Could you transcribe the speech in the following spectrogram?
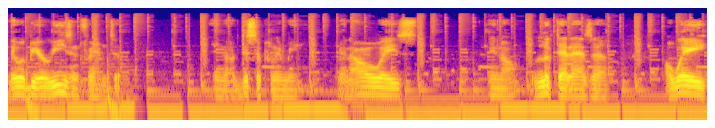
There would be a reason for him to, you know, discipline me, and I always, you know, looked at it as a a way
